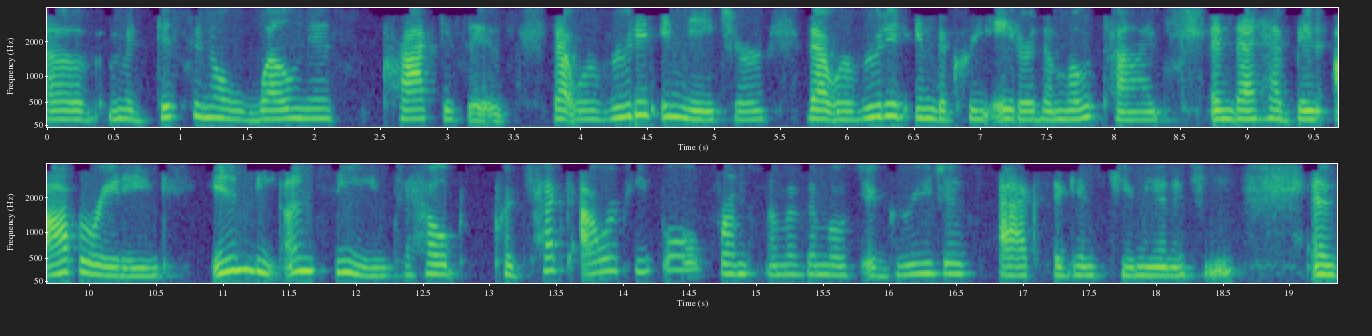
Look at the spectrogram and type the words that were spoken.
of medicinal wellness practices that were rooted in nature, that were rooted in the Creator, the Most High, and that have been operating in the unseen to help protect our people from some of the most egregious acts against humanity. And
